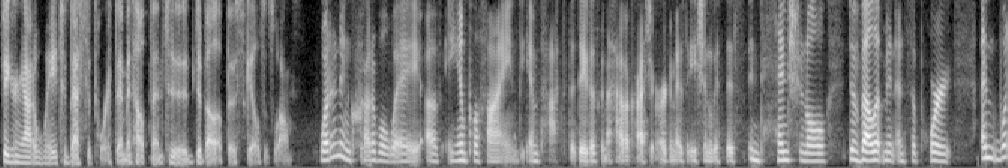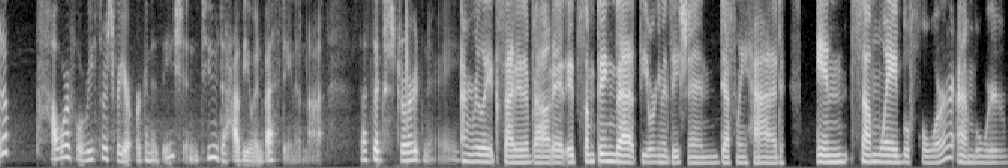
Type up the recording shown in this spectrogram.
figuring out a way to best support them and help them to develop those skills as well. What an incredible way of amplifying the impact that data is going to have across your organization with this intentional development and support. And what a powerful resource for your organization too to have you investing in that. That's extraordinary. I'm really excited about it. It's something that the organization definitely had in some way before, um, but we're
